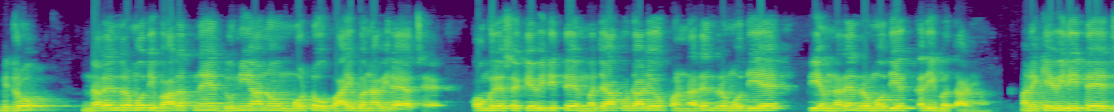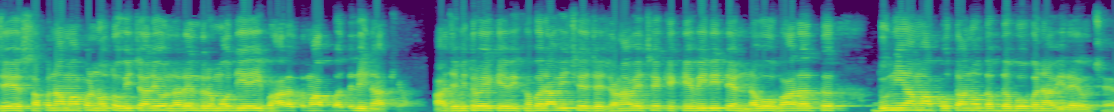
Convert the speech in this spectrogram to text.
મિત્રો, નરેન્દ્ર મોદી ભારતને દુનિયાનો મોટો ભાઈ બનાવી રહ્યા છે. કોંગ્રેસે કેવી રીતે મજાક ઉડાડ્યો પણ નરેન્દ્ર મોદીએ, પીએમ નરેન્દ્ર મોદીએ કરી બતાડ્યું. અને કેવી રીતે જે સપનામાં પણ નહોતો વિચાર્યો, નરેન્દ્ર મોદીએ એ ભારતમાં બદલી નાખ્યો. આજે મિત્રો એક એવી ખબર આવી છે જે જણાવે છે કે કેવી રીતે નવો ભારત દુનિયામાં પોતાનો દબદબો બનાવી રહ્યો છે.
